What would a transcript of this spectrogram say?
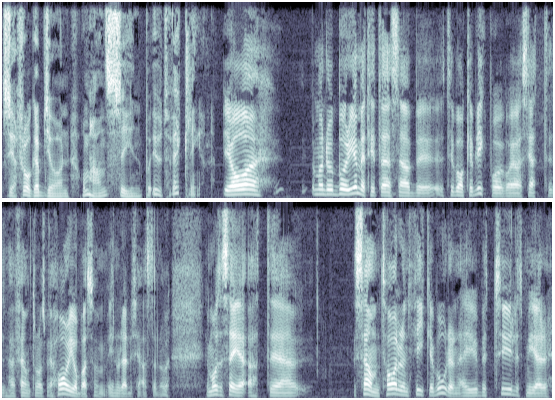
Så jag frågar Björn om hans syn på utvecklingen. Ja, om man då börjar med att titta en snabb eh, tillbakablick på vad jag har sett de här 15 åren som jag har jobbat som inom räddningstjänsten. Och jag måste säga att eh, samtal runt fikaborden är ju betydligt mer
